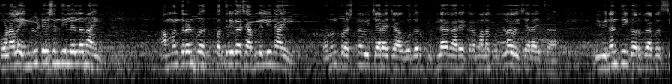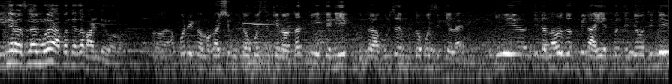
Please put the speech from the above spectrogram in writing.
कोणाला इन्व्हिटेशन दिलेलं नाही. आमंत्रण प पत्रिका छापलेली नाही. म्हणून प्रश्न विचारायच्या अगोदर कुठल्या कार्यक्रमाला कुठला विचारायचा? मी विनंती करतो आपण सिनियर असल्यामुळे आपण त्याचा भान ठेवावा. आपण एक मगाशी मुद्दा उपस्थित केला होता की त्यांनी एक मुद्दा पुढचा मुद्दा उपस्थित केला आहे की ती जनावर जखमी नाही आहेत पण त्यांच्यावरती ते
